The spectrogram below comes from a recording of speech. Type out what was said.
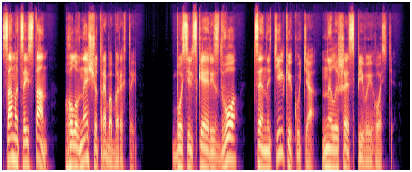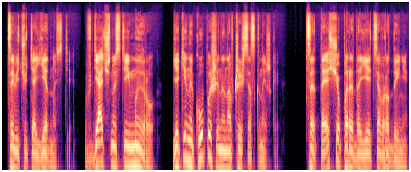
Саме цей стан головне, що треба берегти. Бо сільське різдво це не тільки куття, не лише співи й гості, це відчуття єдності, вдячності й миру, які не купиш і не навчишся з книжки. Це те, що передається в родині,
